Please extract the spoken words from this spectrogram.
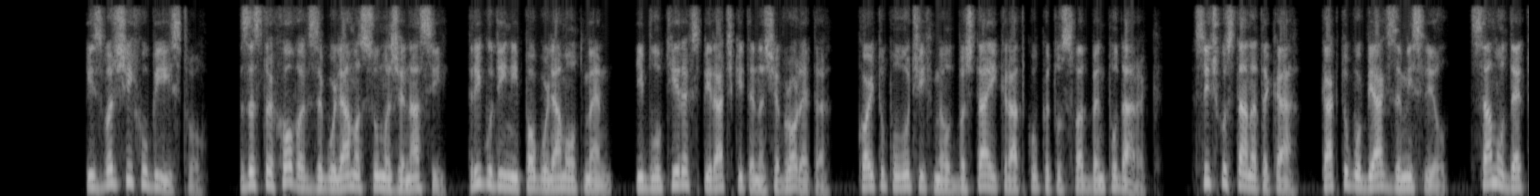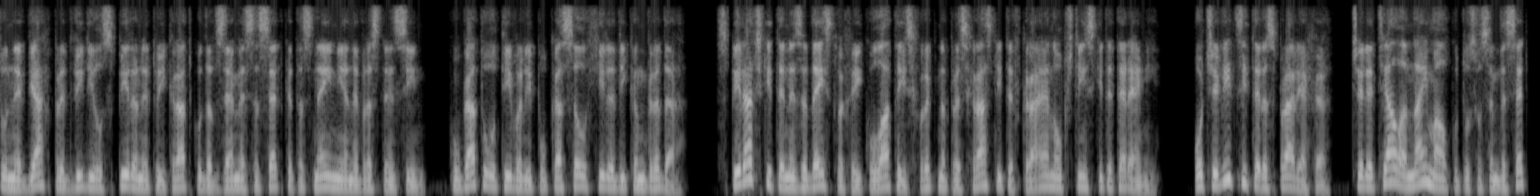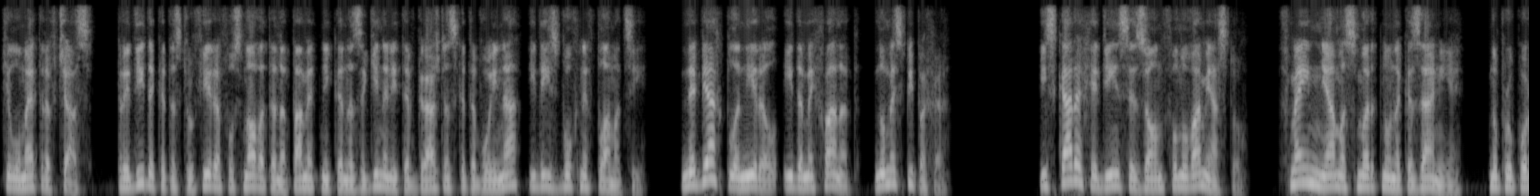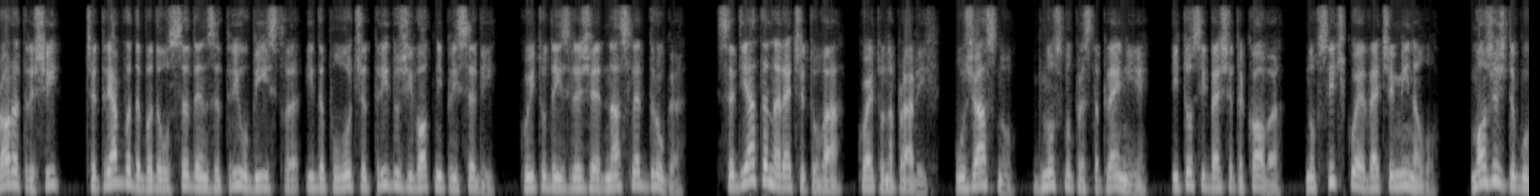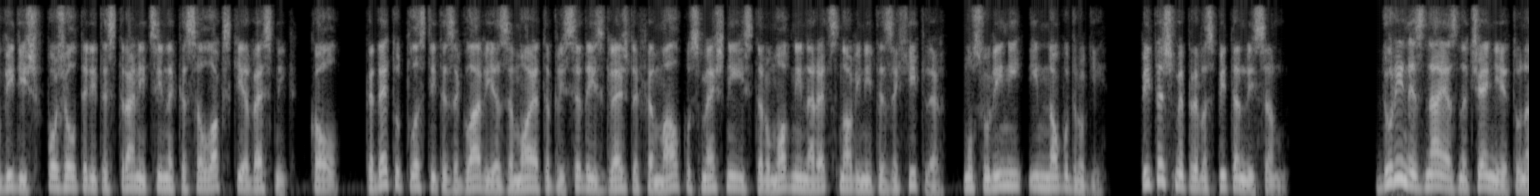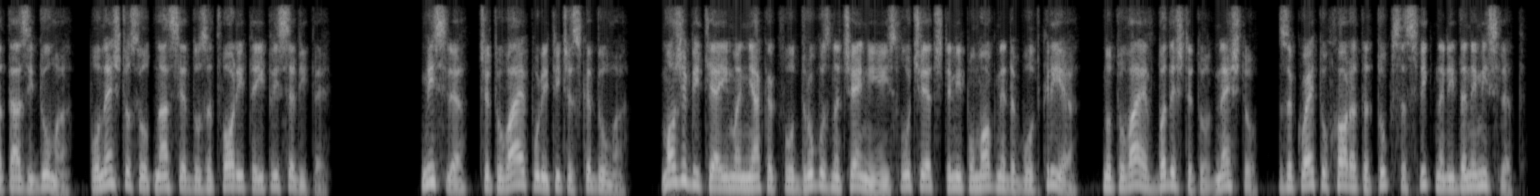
Извърших убийство. Застраховах за голяма сума жена си, три години по-голяма от мен, и блокирах спирачките на шевролета, който получихме от баща и кратко като сватбен подарък. Всичко стана така, както го бях замислил, само дето не бях предвидил спирането и кратко да вземе съседката с нейния невръстен син, когато отивали по касъл хиляди към града. Спирачките не задействаха и колата изхвъркна през храстите в края на общинските терени. Очевидците разправяха, че летяла най-малкото с 80 км в час, преди да катастрофира в основата на паметника на загиналите в гражданската война и да избухне в пламъци. Не бях планирал и да ме хванат, но ме спипаха. Изкарах един сезон в онова място. В Мейн няма смъртно наказание, но прокурорът реши, че трябва да бъда осъден за три убийства и да получа три доживотни присъди, които да излеже една след друга. Съдята нарече това, което направих, ужасно, гнусно престъпление, и то си беше такова, но всичко е вече минало. Можеш да го видиш в пожълтелите страници на касалокския вестник, Кол, където тлъстите заглавия за моята присъда изглеждаха малко смешни и старомодни наред с новините за Хитлер, Мусолини и много други. Питаш ме превъзпитан ли съм? Дори не зная значението на тази дума, понещо се отнася до затворите и присъдите. Мисля, че това е политическа дума. Може би тя има някакво друго значение и случаят ще ми помогне да го открия, но това е в бъдещето нещо, за което хората тук са свикнали да не мислят.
